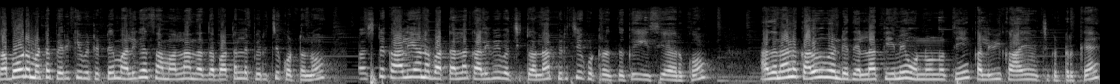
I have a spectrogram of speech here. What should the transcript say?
கபோர்டை மட்டும் பெருக்கி விட்டுட்டு மளிகை சாமான்லாம் அந்தந்த பட்டனில் பிரித்து கொட்டணும். ஃபஸ்ட்டு காலியான பட்டன்லாம் கழுவி வச்சுட்டோன்னா பிரித்து கொட்டுறதுக்கு ஈஸியாக இருக்கும். அதனால் கழுவ வேண்டியது எல்லாத்தையுமே ஒன்று ஒன்றுத்தையும் கழுவி காய வச்சுக்கிட்டு இருக்கேன்.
